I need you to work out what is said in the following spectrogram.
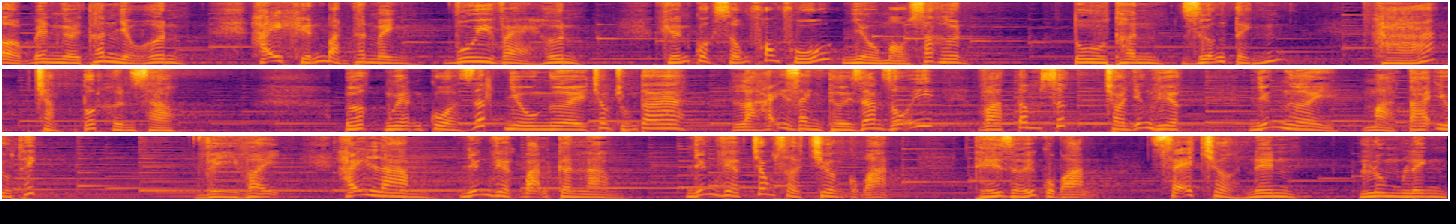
ở bên người thân nhiều hơn. Hãy khiến bản thân mình vui vẻ hơn, khiến cuộc sống phong phú nhiều màu sắc hơn. Tu thân dưỡng tính, há chẳng tốt hơn sao? Ước nguyện của rất nhiều người trong chúng ta là hãy dành thời gian rỗi và tâm sức cho những việc, những người mà ta yêu thích. Vì vậy, hãy làm những việc bạn cần làm, những việc trong sở trường của bạn, thế giới của bạn sẽ trở nên lung linh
